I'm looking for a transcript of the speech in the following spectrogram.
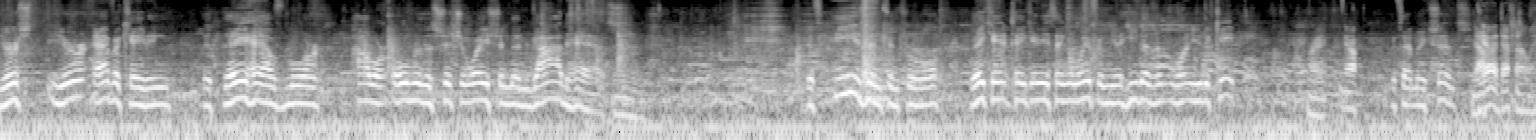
You're, you're advocating that they have more power over the situation than God has. If He's in control, they can't take anything away from you He doesn't want you to keep, right. Yeah. if that makes sense. Yeah. Yeah, definitely.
